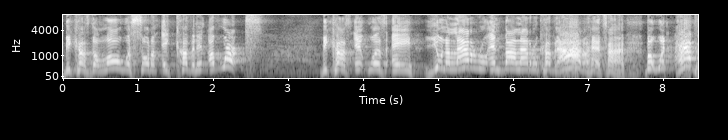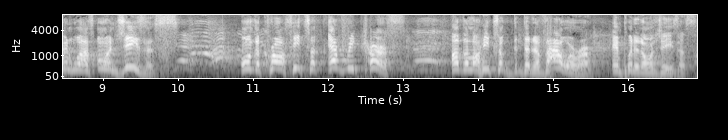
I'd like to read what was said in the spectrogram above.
because the law was sort of a covenant of works because it was a unilateral and bilateral covenant. I don't have time. But what happened was on Jesus, on the cross, he took every curse of the law. He took the, the devourer and put it on Jesus.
